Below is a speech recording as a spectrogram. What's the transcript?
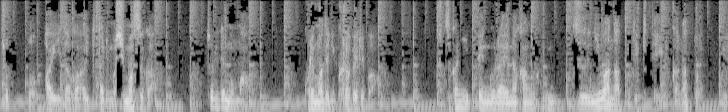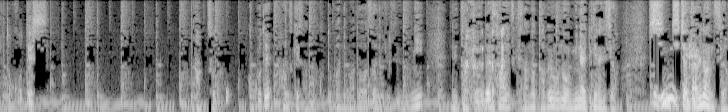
ちょっと間が空いてたりもしますが、それでもまあ、これまでに比べれば、2日に一遍ぐらいな感じにはなってきているかなというとこです。あ、そう。ここで、半助さんの言葉に惑わされずに、ネタ帳で半助さんの食べ物を見ないといけないんですよ。信じちゃダメなんですよ。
